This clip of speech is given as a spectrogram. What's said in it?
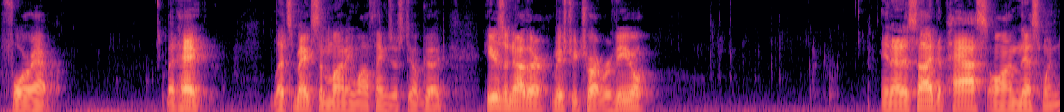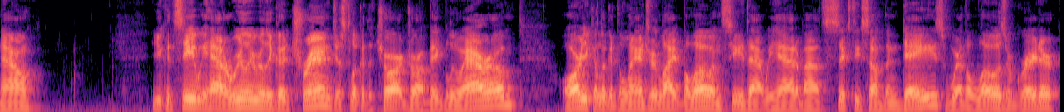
forever. But hey, let's make some money while things are still good. Here's another mystery chart reveal. And I decided to pass on this one. Now, you can see we had a really, really good trend. Just look at the chart, draw a big blue arrow. Or you can look at the Landry light below and see that we had about 60-something days where the lows are greater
